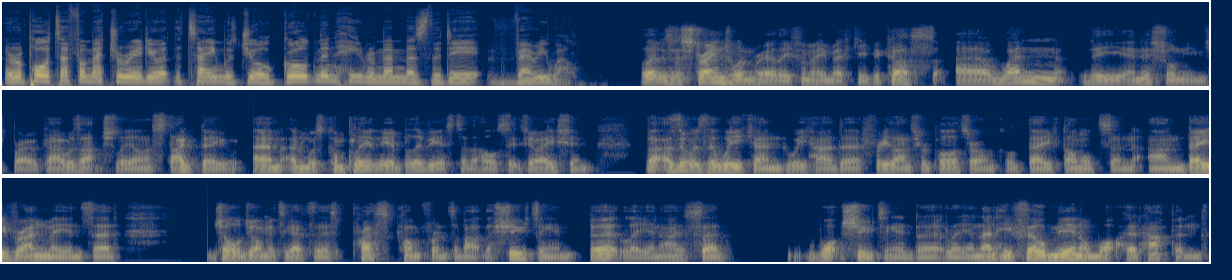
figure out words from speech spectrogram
A reporter for Metro Radio at the time was Joel Goldman. He remembers the day very well. Well, it was a strange one, really, for me, Mickey, because uh, when the initial news broke, I was actually on a stag do um, and was completely oblivious to the whole situation. But as it was the weekend, we had a freelance reporter on called Dave Donaldson, and Dave rang me and said, Joel, do you want me to go to this press conference about the shooting in Birtley? And I said, What shooting in Birtley? And then he filled me in on what had happened.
